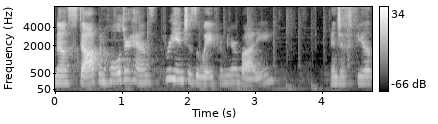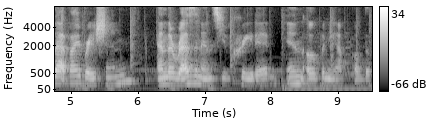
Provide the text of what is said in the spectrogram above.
Now stop and hold your hands three inches away from your body and just feel that vibration and the resonance you've created in opening up of the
